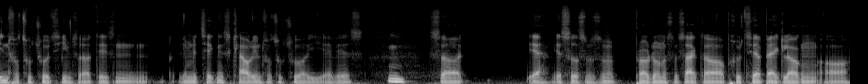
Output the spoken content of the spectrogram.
infrastrukturteam, så det er sådan rimelig teknisk cloud-infrastruktur i AWS. Mm. Så ja, jeg sidder som, som product owner, som sagt, og prioriterer backloggen, og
